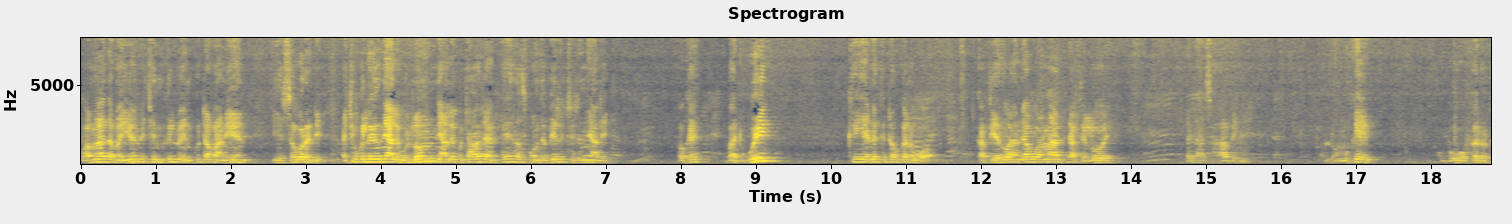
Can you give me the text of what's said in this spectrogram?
wa ma da mai yin cin kulwen ku ta wani yin yi saurade a cikin nyale wulum nyale ku ta da responsibility nyale. Okay? But we kaya na kita kan wo kapiru anda wa ma ta te loy let us have it. Lo muke kubu karot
